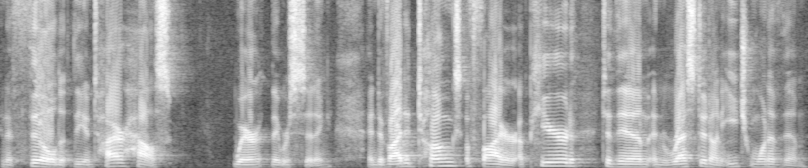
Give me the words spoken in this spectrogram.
and it filled the entire house where they were sitting. And divided tongues of fire appeared to them and rested on each one of them.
